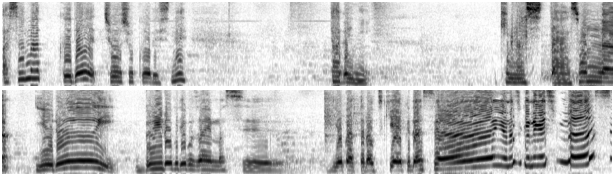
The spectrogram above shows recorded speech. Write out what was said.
朝マックで朝食をですね食べに来ました。そんなゆるい Vlog でございます。よかったらお付き合いください。よろしくお願いします。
